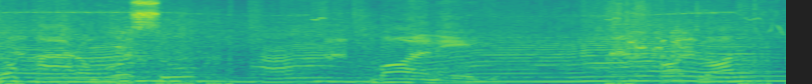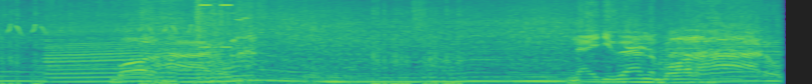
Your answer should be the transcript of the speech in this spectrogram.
jobb 3 hosszú, bal 4. 60 bal 3. 40 bal 3.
